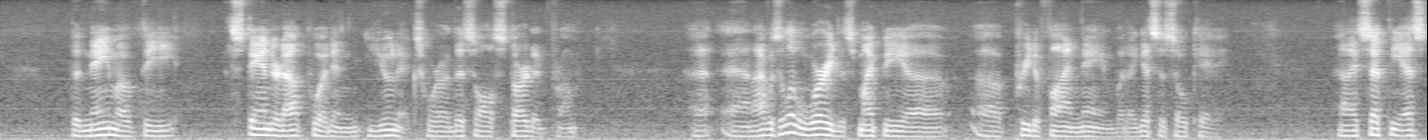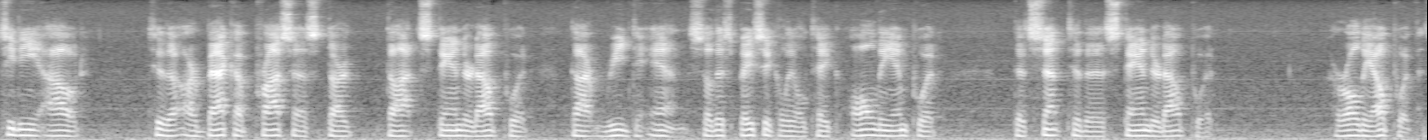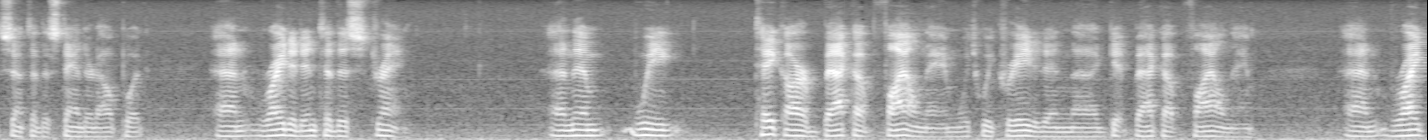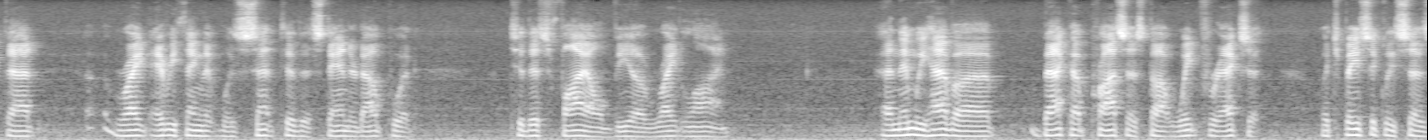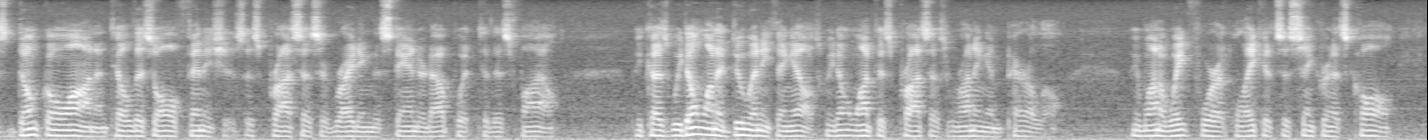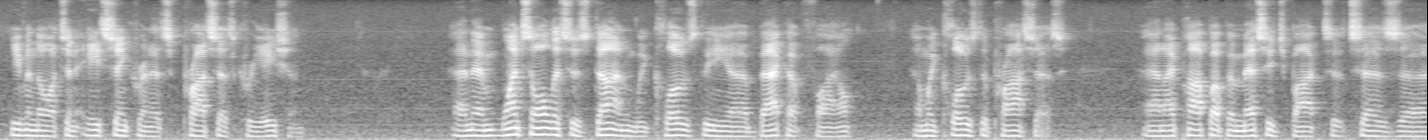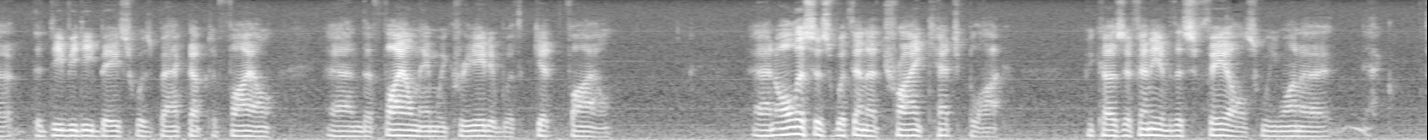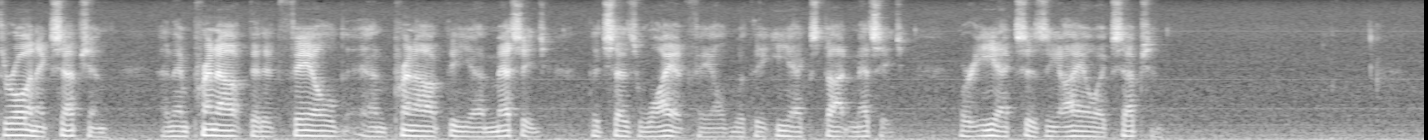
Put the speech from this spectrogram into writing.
the name of the standard output in Unix where this all started from. Uh, and I was a little worried this might be a, a, predefined name, but I guess it's okay. And I set the std out to the our backup process dot, dot standard output dot read to end. So this basically will take all the input that's sent to the standard output or all the output that's sent to the standard output and write it into this string. And then we take our backup file name, which we created in uh, get backup file name, and write that, write everything that was sent to the standard output to this file via write line. And then we have a backup process dot wait for exit which basically says don't go on until this all finishes, this process of writing the standard output to this file. Because we don't want to do anything else. We don't want this process running in parallel. We want to wait for it like it's a synchronous call, even though it's an asynchronous process creation. And then once all this is done, we close the uh, backup file and we close the process and I pop up a message box that says uh, the DVD base was backed up to file and the file name we created with get file. And all this is within a try catch block because if any of this fails we want to throw an exception and then print out that it failed and print out the uh, message that says why it failed with the ex.message where ex is the IO exception.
